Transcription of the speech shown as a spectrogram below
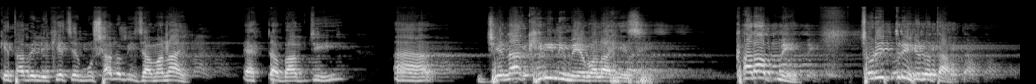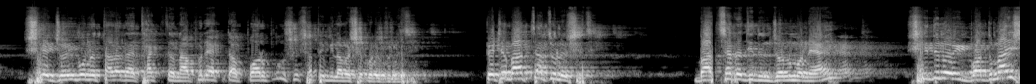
কেতাবে লিখেছে মুসানবী জামানায় একটা বাবজি আহ, জেনা খিরিনি মেয়ে বলা হয়েছে। খারাপ মেয়ে, চরিত্রহীনতা, সে জৈবনের তাড়াদায় থাকতে না পারে, একটা পরপুরুষের সাথে মিলামেশা করে ফেলেছে। পেটে বাচ্চা চলে এসেছে। বাচ্চাটা যেদিন জন্ম নেয়, সেদিন ওই বদমাইশ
